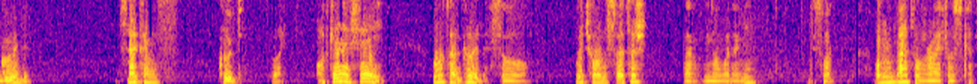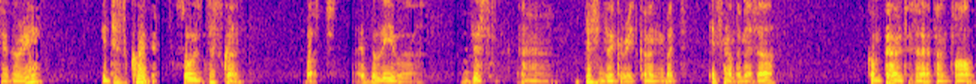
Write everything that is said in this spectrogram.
good seconds good. Like, what can I say? Both are good, so which one is better? Well, you know what I mean. This one. On the battle rifles category, it is good. So is this gun. But I believe uh, this uh, this is a great gun, but it's not a meta compared to the FM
